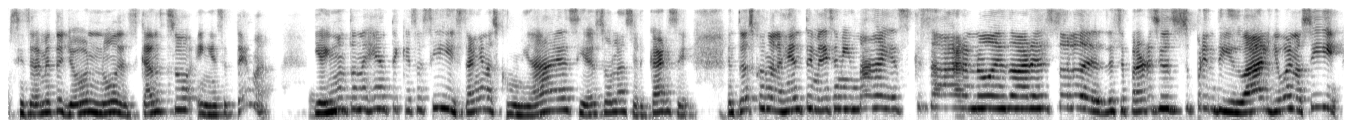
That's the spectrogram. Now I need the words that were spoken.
sinceramente, yo no descanso en ese tema. Y hay un montón de gente que es así, están en las comunidades y es solo acercarse. Entonces, cuando la gente me dice a mí, ma, es que Sara no es dar, es solo de, de separar residuos, es súper individual. Yo, bueno, sí,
